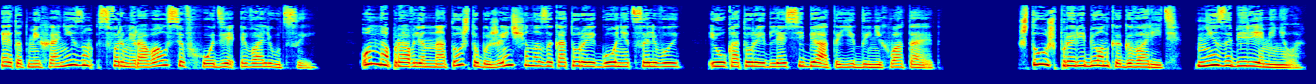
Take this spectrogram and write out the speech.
Этот механизм сформировался в ходе эволюции. Он направлен на то, чтобы женщина, за которой гонятся львы, и у которой для себя-то еды не хватает, что уж про ребенка говорить, не забеременела.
